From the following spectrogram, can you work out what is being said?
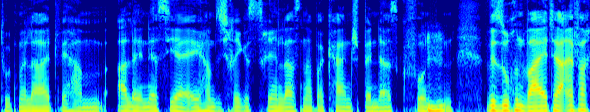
tut mir leid, wir haben alle in der CIA, haben sich registrieren lassen, aber keinen Spender ist gefunden. Mhm. Wir suchen weiter. Einfach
